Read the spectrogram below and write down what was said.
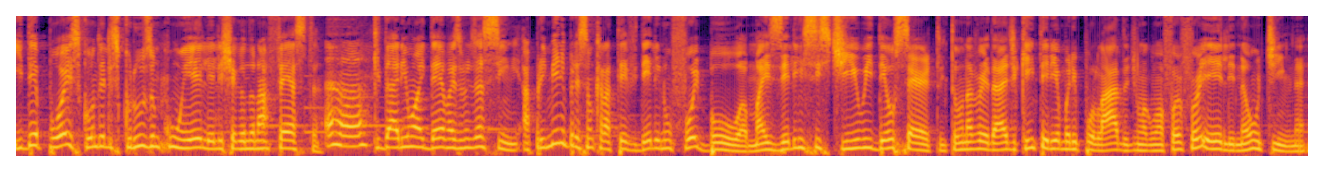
E depois, quando eles cruzam com ele, ele chegando na festa, Aham. que daria uma ideia mais ou menos assim. A primeira impressão que ela teve dele não foi boa, mas ele insistiu e deu certo. Então, na verdade, quem teria manipulado de alguma forma foi ele, não o Tim, né?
